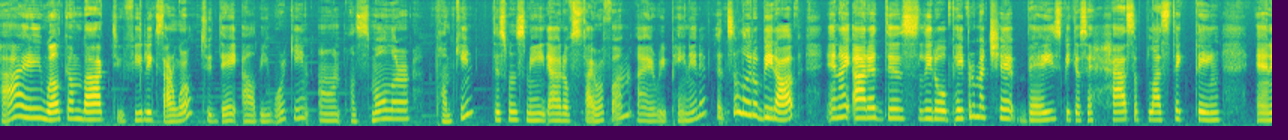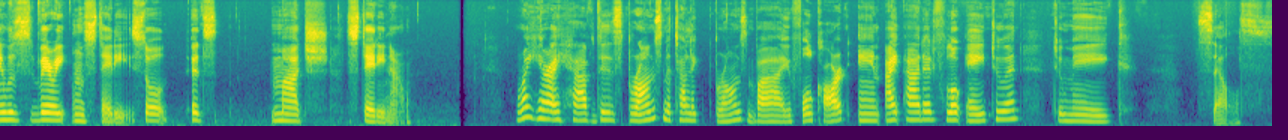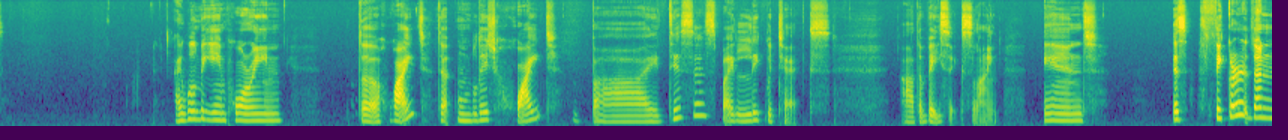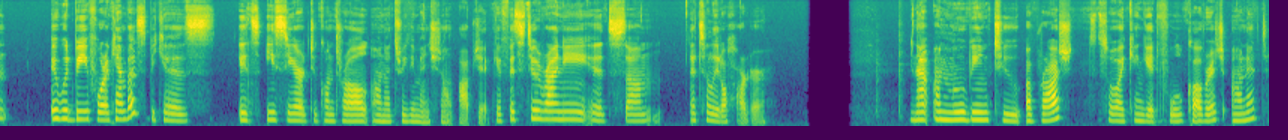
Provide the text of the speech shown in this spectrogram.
Hi, welcome back to Felix Art World. Today I'll be working on a smaller pumpkin. This one's made out of styrofoam. I repainted it. It's a little bit up and I added this little paper mache base because it has a plastic thing and it was very unsteady. So it's much steady now. Right here I have this bronze metallic bronze by Folk Art and I added Flow Aid to it to make cells. I will begin pouring the white, the unbleached white by, this is by Liquitex, uh, the basics line. And it's thicker than it would be for a canvas because it's easier to control on a three-dimensional object. If it's too runny, it's, um, it's a little harder. Now I'm moving to a brush so I can get full coverage on it.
